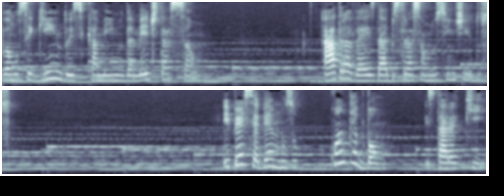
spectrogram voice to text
vamos seguindo esse caminho da meditação através da abstração dos sentidos. E percebemos o quanto é bom estar aqui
